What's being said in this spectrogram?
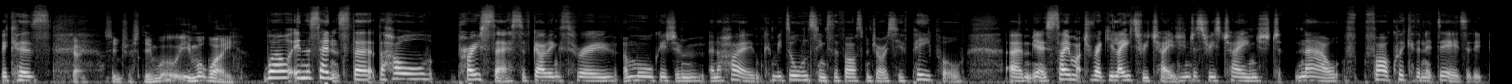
because, okay, it's interesting. In what way? well, in the sense that the whole process of going through a mortgage and, and a home can be daunting to the vast majority of people. Um, you know, so much regulatory change, industry's changed now f- far quicker than it did. It-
